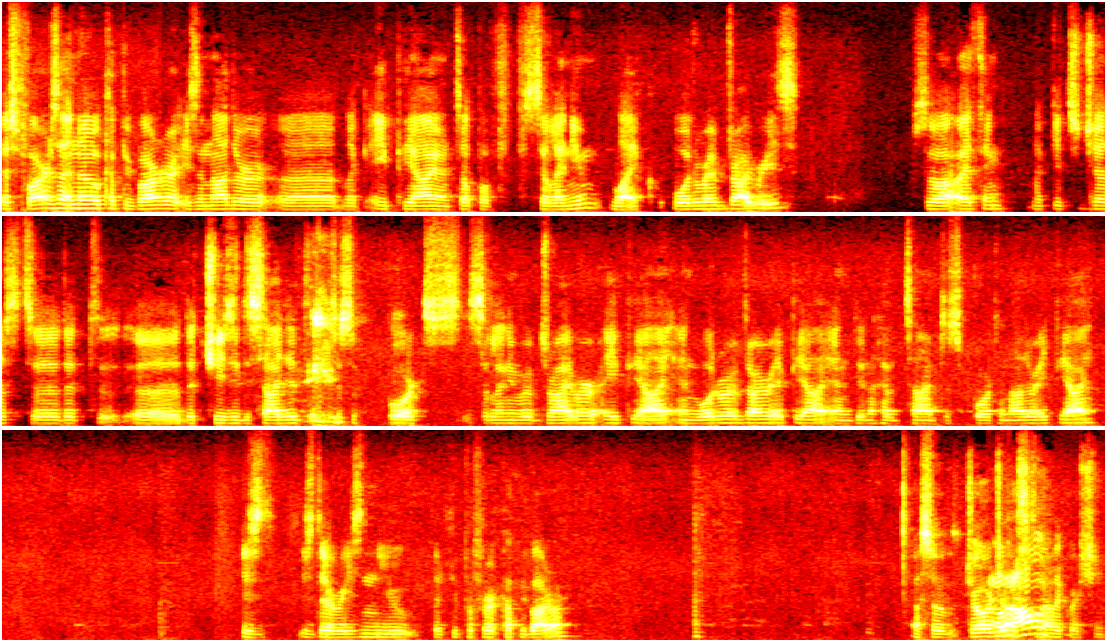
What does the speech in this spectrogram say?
As far as I know, Capybara is another uh, like API on top of Selenium, like WebDriver is. So I think Like it's just uh, that uh, that Cheezy decided to support Selenium WebDriver API and Watir WebDriver API and didn't have time to support another API. Is is there a reason you like you prefer Capybara? Oh, so George Oh, asked I'll- another question.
